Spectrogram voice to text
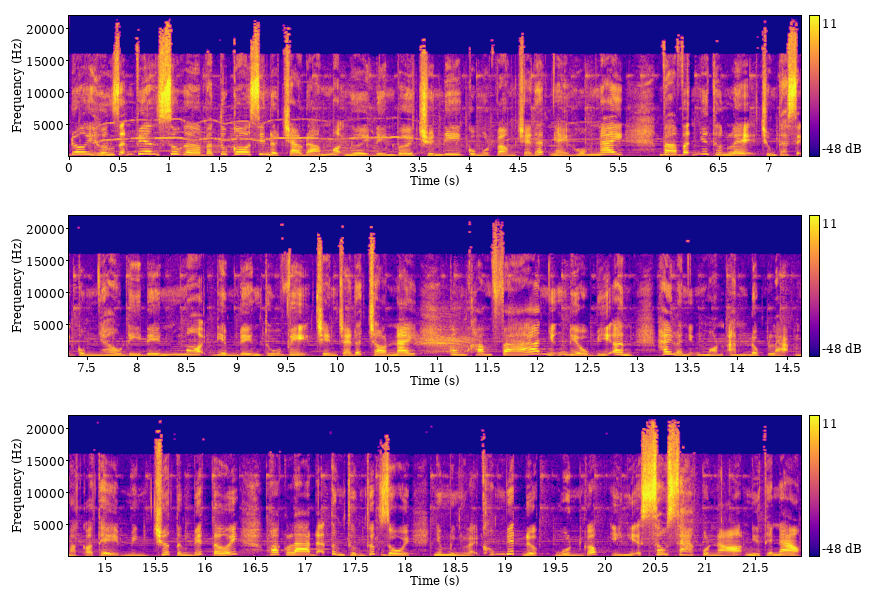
đôi hướng dẫn viên Sugar và Tuko xin được chào đón mọi người đến với chuyến đi của một vòng trái đất ngày hôm nay. Và vẫn như thường lệ, chúng ta sẽ cùng nhau đi đến mọi điểm đến thú vị trên trái đất tròn này, cùng khám phá những điều bí ẩn hay là những món ăn độc lạ mà có thể mình chưa từng biết tới hoặc là đã từng thưởng thức rồi nhưng mình lại không biết được nguồn gốc ý nghĩa sâu xa của nó như thế nào.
